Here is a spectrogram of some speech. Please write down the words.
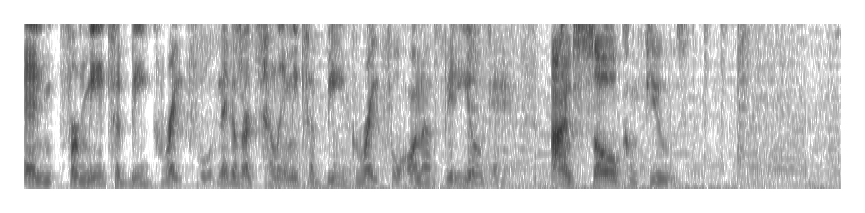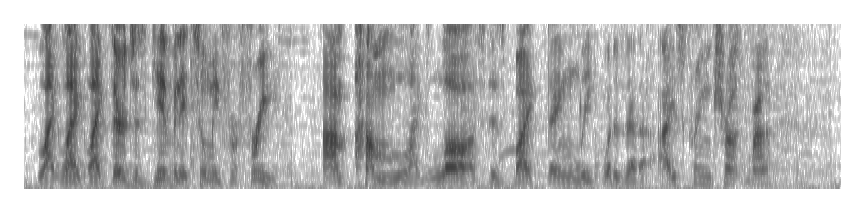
and for me to be grateful. Niggas are telling me to be grateful on a video game. I'm so confused. Like like like they're just giving it to me for free. I'm I'm like lost. This bike thing leak. What is that? An ice cream truck, bro?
